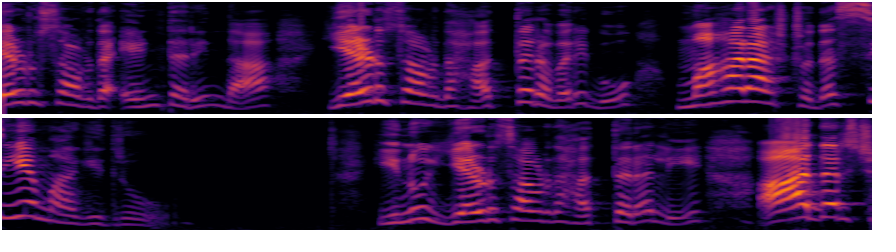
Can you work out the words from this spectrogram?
ಎರಡು ಸಾವಿರದ ಎಂಟರಿಂದ ಎರಡು ಸಾವಿರದ ಹತ್ತರವರೆಗೂ ಮಹಾರಾಷ್ಟ್ರದ ಸಿಎಂ ಆಗಿದ್ದರು ಇನ್ನು ಎರಡು ಸಾವಿರದ ಹತ್ತರಲ್ಲಿ ಆದರ್ಶ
